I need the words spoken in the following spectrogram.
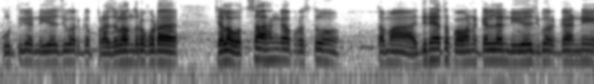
పూర్తిగా నియోజకవర్గ ప్రజలందరూ కూడా చాలా ఉత్సాహంగా ప్రస్తుతం తమ అధినేత పవన్ కళ్యాణ్ నియోజకవర్గాన్ని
